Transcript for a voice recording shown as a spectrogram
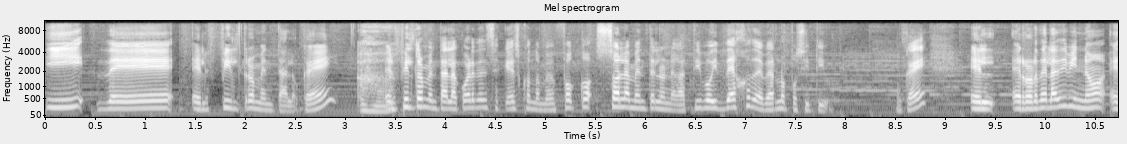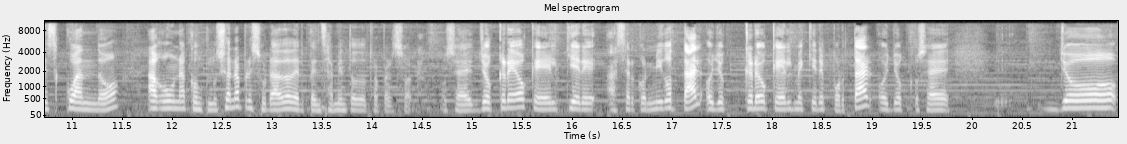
y de el filtro mental, ¿ok? El filtro mental, acuérdense que es cuando me enfoco solamente en lo negativo y dejo de ver lo positivo. ¿Ok? El error del adivino es cuando hago una conclusión apresurada del pensamiento de otra persona. O sea, yo creo que él quiere hacer conmigo tal, o yo creo que él me quiere por tal, o yo, o sea, yo...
